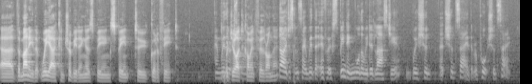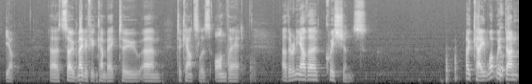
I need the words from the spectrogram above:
uh, the money that we are contributing is being spent to good effect. And Would you like to comment further on that? No, I was just going to say whether if we're spending more than we did last year, we should, it should say, the report should say. Yeah. Uh, so maybe if you can come back to, um, to councillors on that. Are there any other questions? Okay, what we've done,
